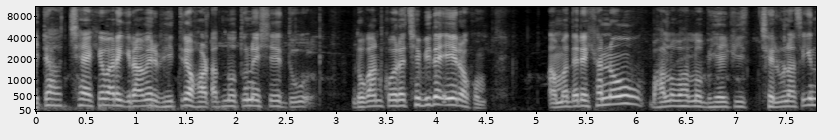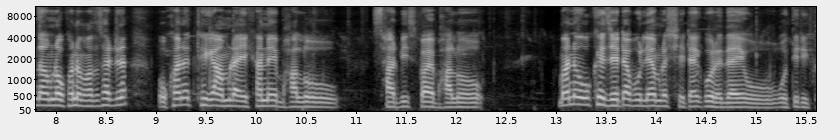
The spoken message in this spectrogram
এটা হচ্ছে একেবারে গ্রামের ভিতরে হঠাৎ নতুন এসে দোকান করেছে বিদায় এরকম আমাদের এখানেও ভালো ভালো ভিআইপি সেলুন আছে, কিন্তু আমরা ওখানে মাথা ছাড়ি না। ওখানের থেকে আমরা এখানে ভালো সার্ভিস পাই, ভালো মানে ওকে যেটা বলি আমরা সেটাই করে দেয়, ও অতিরিক্ত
